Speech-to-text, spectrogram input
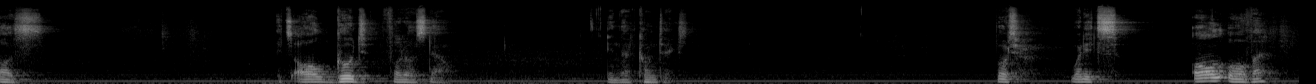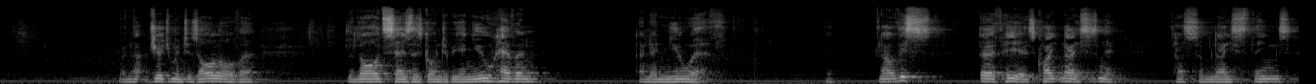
us. It's all good for us now in that context. But when it's all over, when that judgment is all over, the Lord says there's going to be a new heaven and a new earth. Now, this earth here is quite nice, isn't it? It has some nice things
